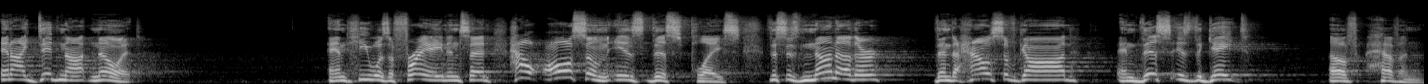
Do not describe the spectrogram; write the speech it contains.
and I did not know it. And he was afraid and said, How awesome is this place! This is none other than the house of God and this is the gate of heaven.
